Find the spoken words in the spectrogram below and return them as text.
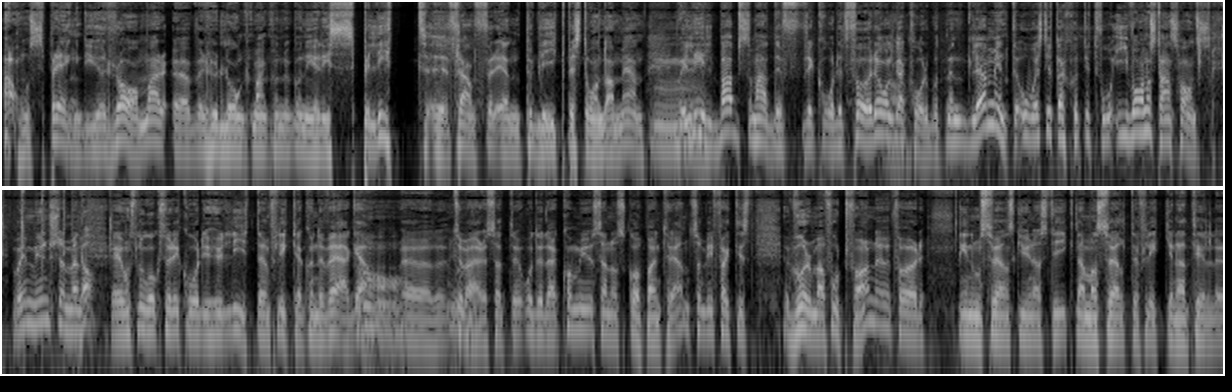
ja, hon sprängde ju ramar över hur långt man kunde gå ner i split eh, framför en publik bestående av män. Det var Lill-Babs som hade rekordet före Olga Korbut. Men glöm inte OS 1972, i var någonstans Hans? Det var i München men Ja. eh, hon slog också rekord i hur liten en flicka kunde väga. Ja, eh, tyvärr. Så att, eh, och det där kommer ju sen att skapa en trend som vi faktiskt vurmar fortfarande för inom svensk gymnastik när man svälter flickorna till, eh,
